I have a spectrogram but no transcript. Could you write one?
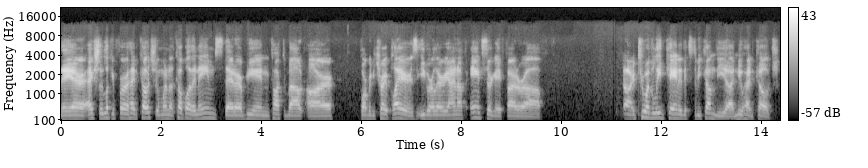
they are actually looking for a head coach, and one of a couple of the names that are being talked about are former Detroit players Igor Larionov and Sergei Fedorov are two of the lead candidates to become the uh, new head coach.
